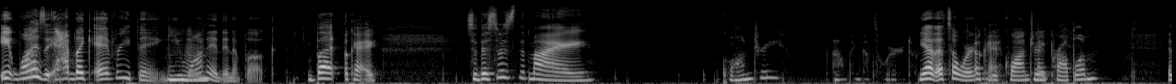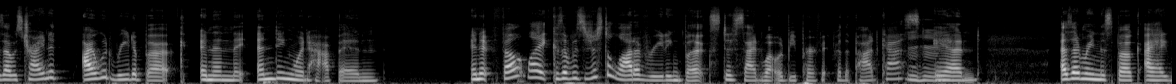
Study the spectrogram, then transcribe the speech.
it was. It had like everything you mm-hmm. wanted in a book. But okay, so this was the, my quandary. I don't think that's a word. Yeah, that's a word. Okay, Your quandary. My problem is I was trying to. I would read a book and then the ending would happen. And it felt like, because it was just a lot of reading books to decide what would be perfect for the podcast. Mm-hmm. And as I'm reading this book, I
